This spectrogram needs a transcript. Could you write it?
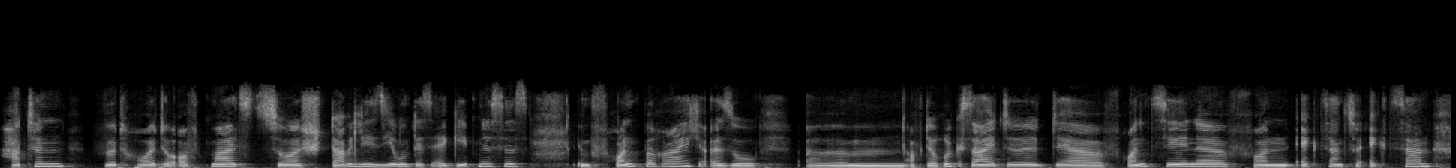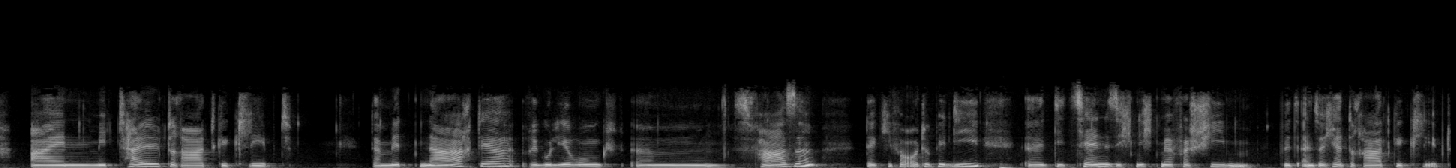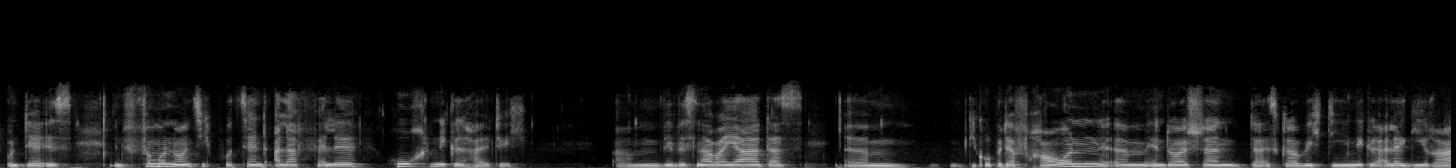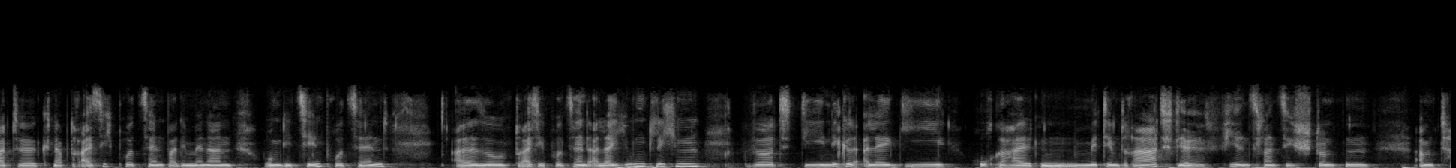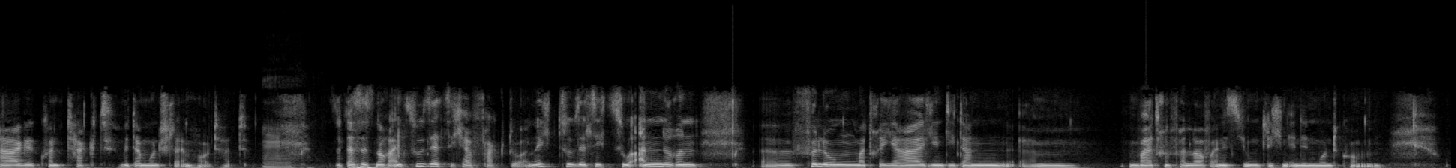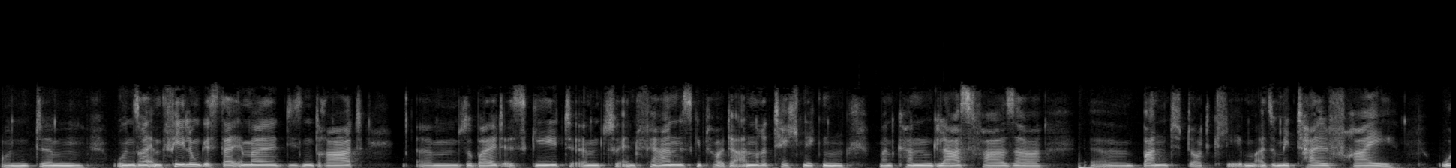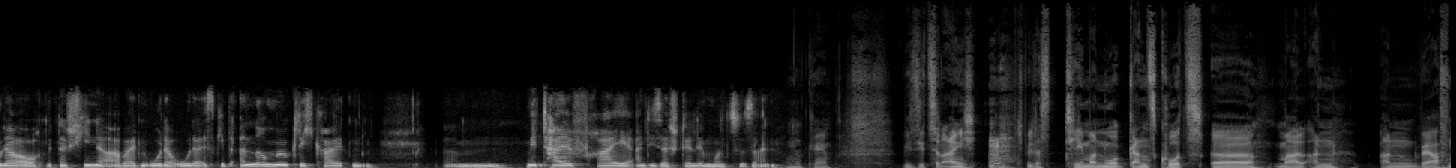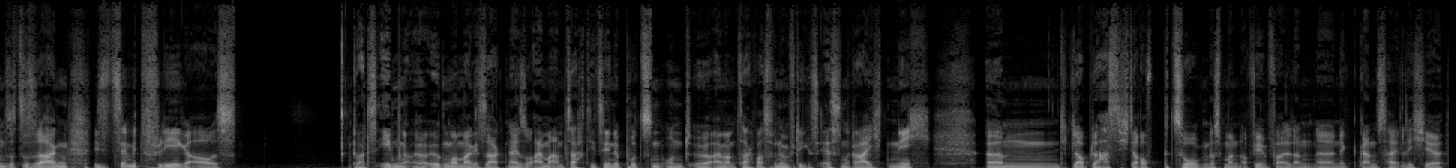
hatten, wird heute oftmals zur Stabilisierung des Ergebnisses im Frontbereich, also ähm, auf der Rückseite der Frontzähne von Eckzahn zu Eckzahn ein Metalldraht geklebt, damit nach der Regulierungsphase ähm, der Kieferorthopädie äh, die Zähne sich nicht mehr verschieben wird ein solcher Draht geklebt. Und der ist in 95 Prozent aller Fälle hochnickelhaltig. Ähm, wir wissen aber ja, dass ähm, die Gruppe der Frauen ähm, in Deutschland, da ist, glaube ich, die Nickelallergierate knapp 30 Prozent, bei den Männern um die 10 Prozent. Also 30 Prozent aller Jugendlichen wird die Nickelallergie hochgehalten mit dem Draht, der 24 Stunden am Tage Kontakt mit der Mundschleimhaut hat. Mhm. Also das ist noch ein zusätzlicher Faktor, nicht? Zusätzlich zu anderen äh, Füllungen, Materialien, die dann ähm, im weiteren Verlauf eines Jugendlichen in den Mund kommen. Und ähm, unsere Empfehlung ist da immer, diesen Draht ähm, sobald es geht, ähm, zu entfernen. Es gibt heute andere Techniken. Man kann Glasfaser Band dort kleben, also metallfrei oder auch mit einer Schiene arbeiten oder oder. Es gibt andere Möglichkeiten, ähm, metallfrei an dieser Stelle im Mund zu sein. Okay. Wie sieht's denn eigentlich? Ich will das Thema nur ganz kurz äh, mal an, anwerfen sozusagen. Wie sieht's denn mit Pflege aus? Du hattest eben äh, irgendwann mal gesagt, na, so einmal am Tag die Zähne putzen und äh, einmal am Tag was Vernünftiges essen reicht nicht. Ähm, ich glaube, du hast dich darauf bezogen, dass man auf jeden Fall dann äh, eine ganzheitliche,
